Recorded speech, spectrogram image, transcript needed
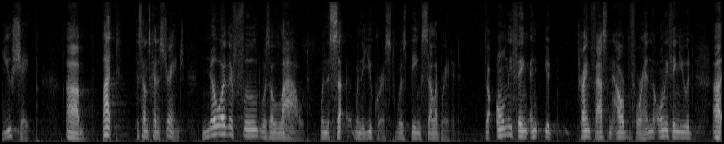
U shape. Um, but this sounds kind of strange. No other food was allowed when the, when the Eucharist was being celebrated. The only thing, and you'd try and fast an hour beforehand, the only thing you would uh,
